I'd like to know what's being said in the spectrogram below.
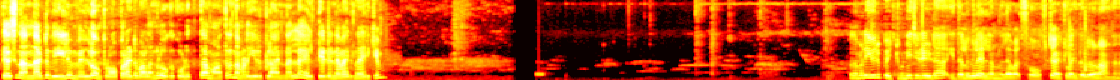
അത്യാവശ്യം നന്നായിട്ട് വെയിലും വെള്ളവും പ്രോപ്പറായിട്ട് വളങ്ങളും ഒക്കെ കൊടുത്താൽ മാത്രം നമ്മുടെ ഈ ഒരു പ്ലാന്റ് നല്ല ഹെൽത്തി ആയിട്ട് തന്നെ വരുന്നതായിരിക്കും. അപ്പോൾ നമ്മുടെ ഈ ഒരു പെറ്റൂണിയ ചെടിയുടെ ഇതളുകളെല്ലാം നല്ല സോഫ്റ്റ് ആയിട്ടുള്ള ഇതളുകളാണ്.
